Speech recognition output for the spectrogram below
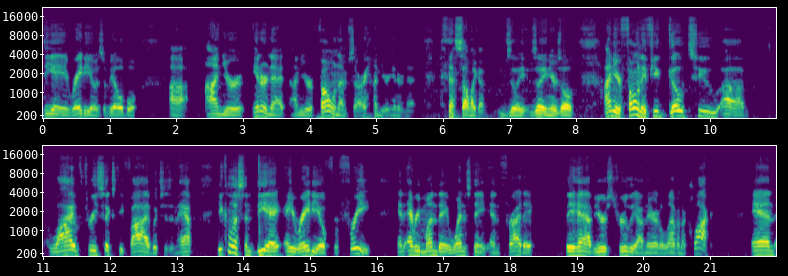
DAA radio is available uh, on your internet, on your phone. I'm sorry, on your internet. I sound like a zillion, zillion, years old. On your phone, if you go to uh, Live 365, which is an app, you can listen to DAA radio for free. And every Monday, Wednesday, and Friday, they have yours truly on there at 11 o'clock. And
